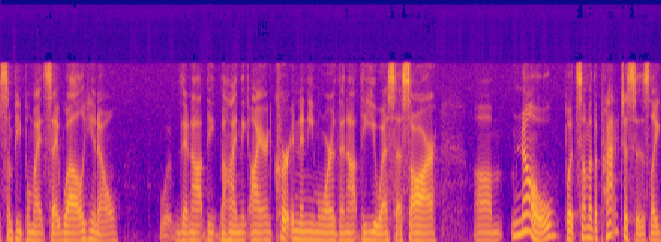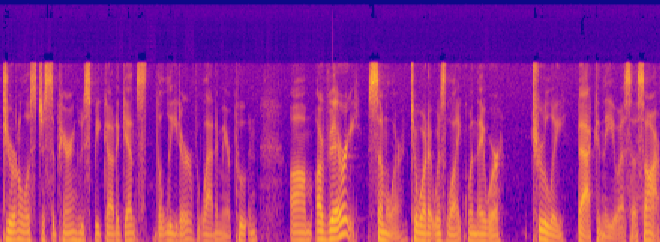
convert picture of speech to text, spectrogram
some people might say, well, you know, they're not the, behind the Iron Curtain anymore. They're not the USSR. Um, no, but some of the practices, like journalists disappearing who speak out against the leader, Vladimir Putin, um, are very similar to what it was like when they were truly back in the USSR.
